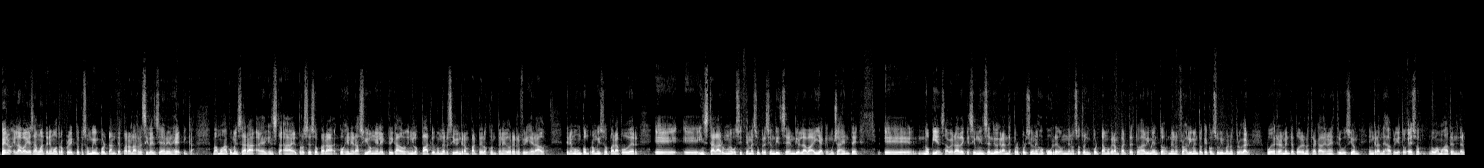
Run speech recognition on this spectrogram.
Pero en la Bahía de San Juan tenemos otros proyectos que son muy importantes para la resiliencia energética. Vamos a comenzar a, el proceso para cogeneración eléctrica en los patios donde reciben gran parte de los contenedores refrigerados tenemos un compromiso para poder eh, eh, instalar un nuevo sistema de supresión de incendio en la bahía, que mucha gente eh, no piensa, ¿verdad?, de que si un incendio de grandes proporciones ocurre, donde nosotros importamos gran parte de estos alimentos, de nuestros alimentos que consumimos en nuestro hogar, puede realmente poner nuestra cadena de distribución en grandes aprietos. Eso lo vamos a atender.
